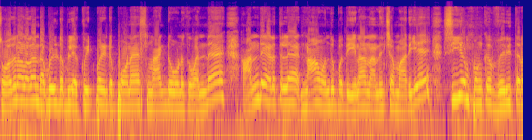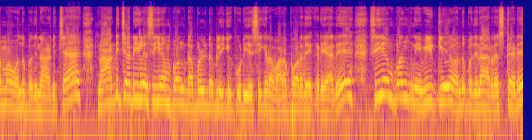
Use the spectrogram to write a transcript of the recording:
ஸோ அதனால தான் டபுள் டபிள்யூ குவிட் பண்ணிட்டு போனேன் ஸ்மாக் டவுனுக்கு வந்தேன். அந்த இடத்துல நான் வந்து பார்த்தீங்கன்னா நினச்ச மாதிரியே சிஎம் பங்கை வெறித்தனமாக வந்து பார்த்தீங்கன்னா அடித்தேன் நான் அடிச்ச அடியில் சிஎம் பங்க் டபுள் டபிள்யூக்கு கூடிய சீக்கிரம் வரப்போகிறதே கிடையாது. சிஎம் பங்க் நீ வீட்லேயே வந்து பார்த்தீங்கன்னா ரெஸ்ட் எடு.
